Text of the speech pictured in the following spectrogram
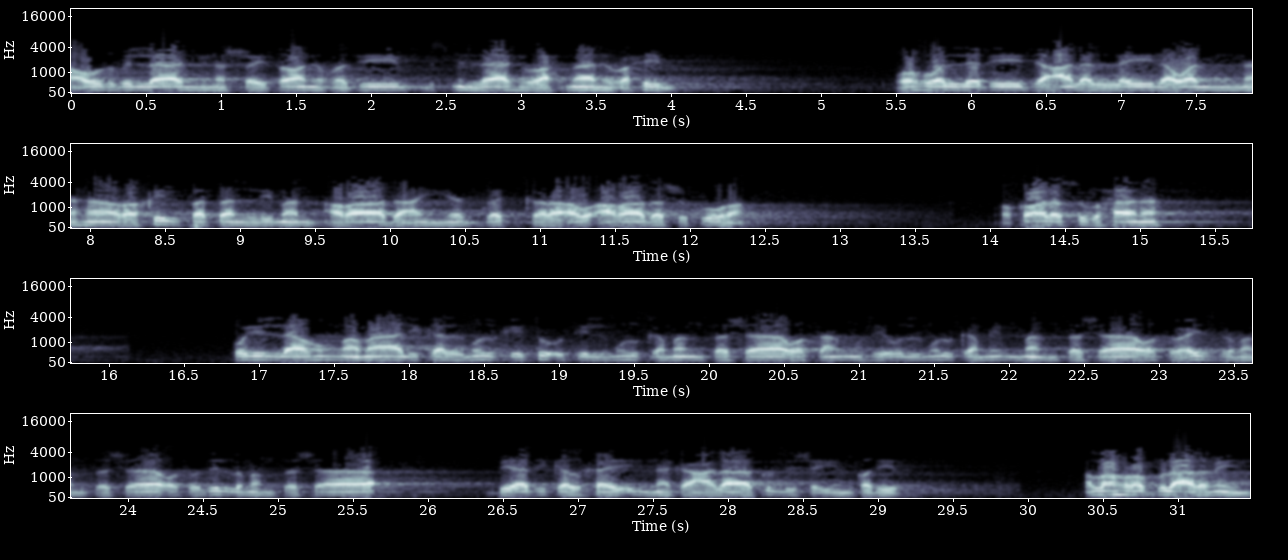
أعوذ بالله من الشيطان الرجيم. بسم الله الرحمن الرحيم. وهو الذي جعل الليل والنهار خلفة لمن أراد أن يذكر أو أراد شكورا وقال سبحانه قل اللهم مالك الملك تؤتي الملك من تشاء وتنزئ الملك ممن تشاء وتعز من تشاء وتذل من تشاء. بيدك الخير إنك على كل شيء قدير. আল্লাহ রবুল্লা আলমিন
